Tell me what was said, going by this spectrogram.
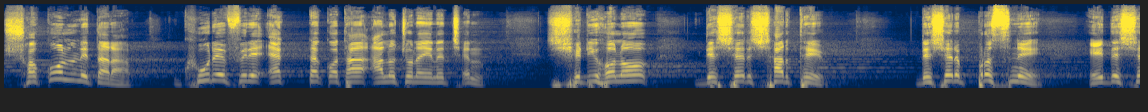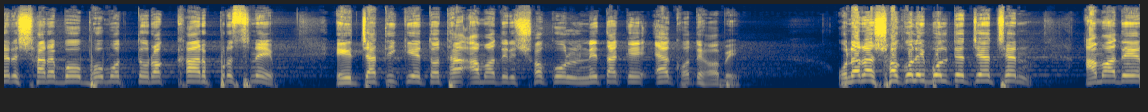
সকল নেতারা ঘুরে ফিরে একটা কথা আলোচনা এনেছেন। সেটি হলো দেশের স্বার্থে, দেশের প্রশ্নে, এই দেশের সার্বভৌমত্ব রক্ষার প্রশ্নে এই জাতিকে তথা আমাদের সকল নেতাকে এক হতে হবে। ওনারা সকলেই বলতে চেয়েছেন, আমাদের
